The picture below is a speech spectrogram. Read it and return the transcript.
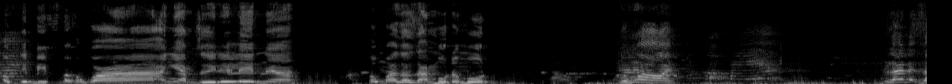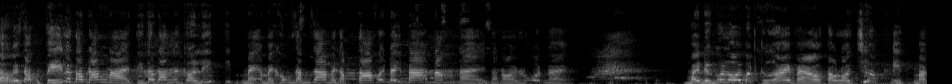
ông tiên bịp mà không có anh em dưới đây lên nhá không bao giờ dám một ở một. Đúng rồi. Lên lại dở cái giọng tí là tao đăng này tí tao đăng cái clip thì mẹ mày không dám ra mày gặp tao cách đây 3 năm này tao nói luôn này mày đừng có lôi bất cứ ai vào tao nói trước đi mà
